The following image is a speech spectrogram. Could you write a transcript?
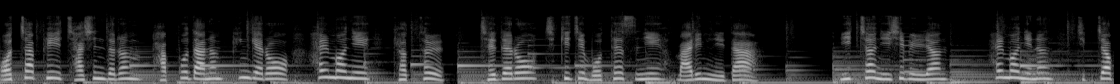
어차피 자신들은 바쁘다는 핑계로 할머니 곁을 제대로 지키지 못했으니 말입니다. 2021년 할머니는 직접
